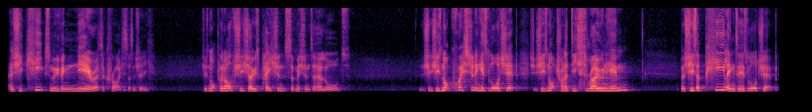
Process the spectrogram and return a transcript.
And she keeps moving nearer to Christ, doesn't she? She's not put off. She shows patient submission to her Lord. She, she's not questioning his lordship. She's not trying to dethrone him, but she's appealing to his lordship.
